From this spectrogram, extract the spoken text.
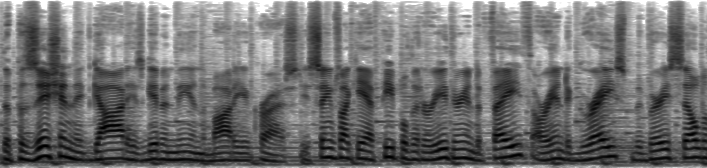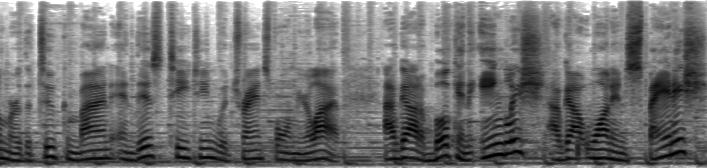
the position that God has given me in the body of Christ. It seems like you have people that are either into faith or into grace, but very seldom are the two combined, and this teaching would transform your life. I've got a book in English, I've got one in Spanish,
